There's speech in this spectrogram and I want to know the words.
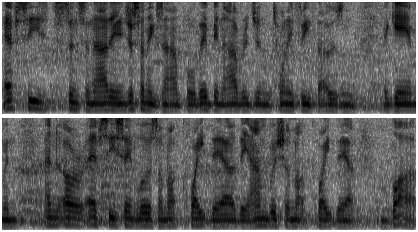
FC Cincinnati, and just an example, they've been averaging 23,000 a game, and, and our FC St. Louis are not quite there, the ambush are not quite there. But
